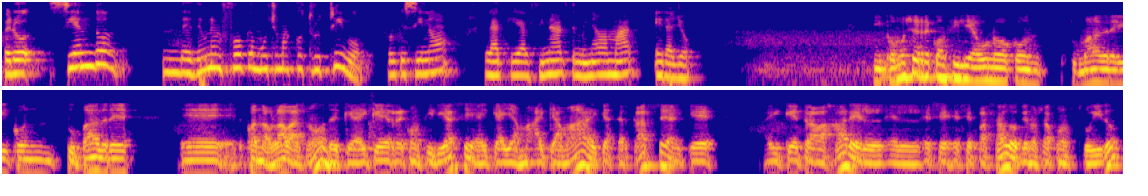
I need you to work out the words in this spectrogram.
pero siendo desde un enfoque mucho más constructivo, porque si no, la que al final terminaba mal era yo. ¿Y cómo se reconcilia uno con tu madre y con tu padre eh, cuando hablabas, ¿no? De que hay que reconciliarse, hay que, amar, hay que acercarse, hay que, hay que trabajar el, ese, ese pasado que nos ha construido.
